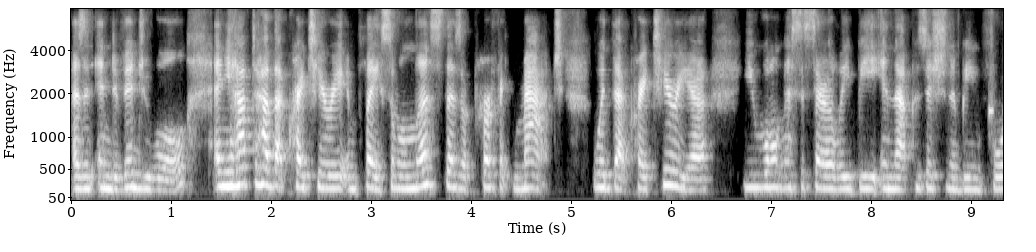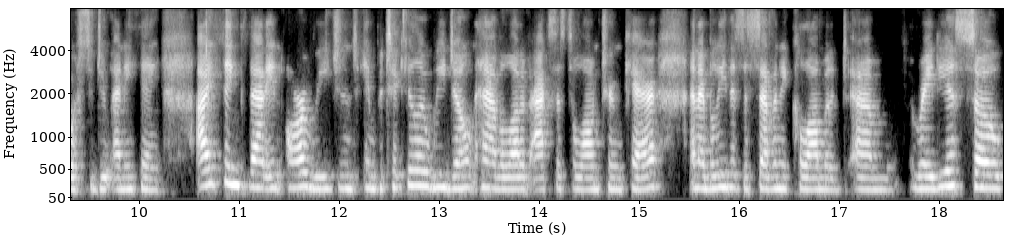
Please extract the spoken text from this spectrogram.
as an individual. And you have to have that criteria in place. So unless there's a perfect match with that criteria you won't necessarily be in that position of being forced to do anything. I think that in our regions in particular we don't have a lot of access to long-term care. And i believe it's a 70 kilometer um, radius. So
